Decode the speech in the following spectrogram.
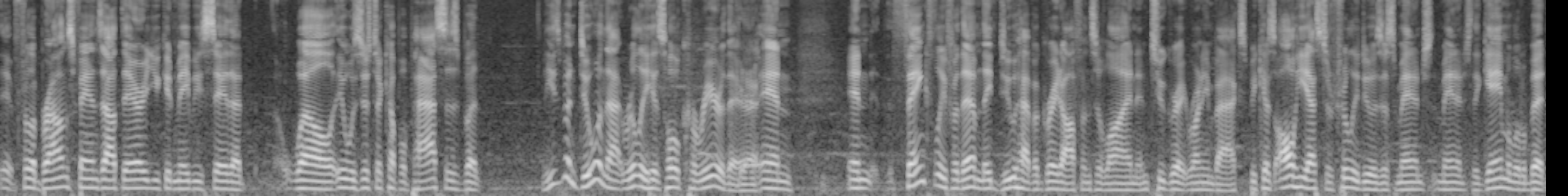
it, for the Browns fans out there, you could maybe say that, well, it was just a couple passes, but he's been doing that really his whole career there, Yeah. and. And thankfully for them, they do have a great offensive line and two great running backs because all he has to truly do is just manage manage the game a little bit.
